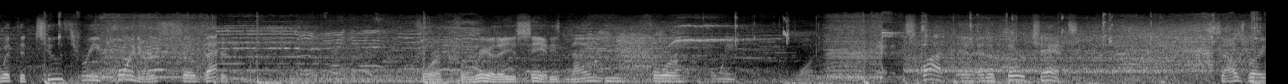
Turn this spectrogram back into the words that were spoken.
With the two three-pointers, so that for a career. There you see it. He's 94.1. And in spot and, and a third chance. Salisbery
